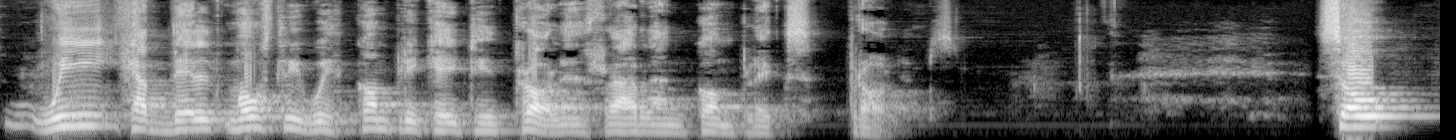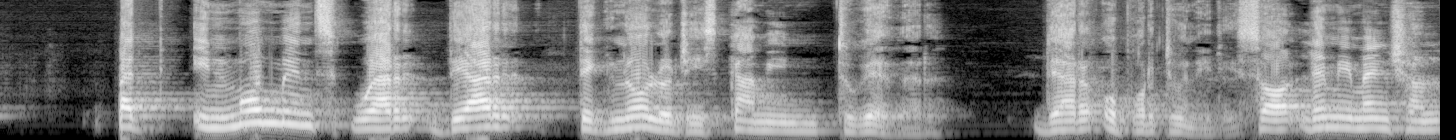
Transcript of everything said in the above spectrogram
we have dealt mostly with complicated problems rather than complex problems. So, but in moments where there are technologies coming together, there are opportunities. So let me mention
